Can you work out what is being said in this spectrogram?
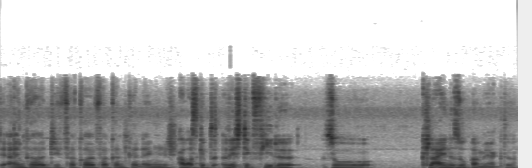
die, Einkau die Verkäufer können kein Englisch. Aber es gibt richtig viele so kleine Supermärkte.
